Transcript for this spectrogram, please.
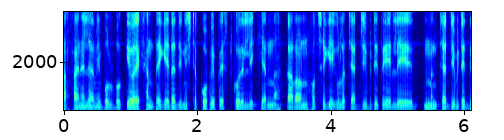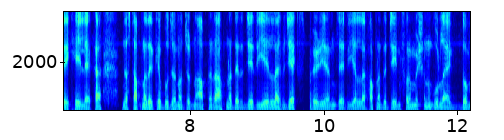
আর ফাইনালি আমি বলব কেউ এখান থেকে এটা জিনিসটা কপি পেস্ট করে লিখিয়েন না। কারণ হচ্ছে কি এগুলো চ্যাট জিবিটিতে চ্যাট জিবিটি দেখেই লেখা। জাস্ট আপনাদেরকে বোঝানোর জন্য। আপনারা আপনাদের যে রিয়েল লাইফ যে এক্সপিরিয়েন্স যে রিয়েল লাইফ আপনাদের যে ইনফরমেশনগুলো একদম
